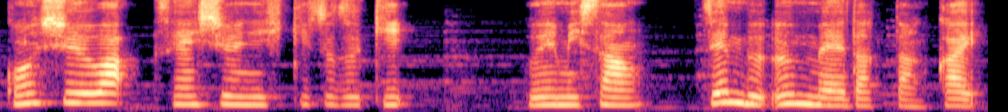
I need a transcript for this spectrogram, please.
今週は先週に引き続き上見さん全部運命だったんかい。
